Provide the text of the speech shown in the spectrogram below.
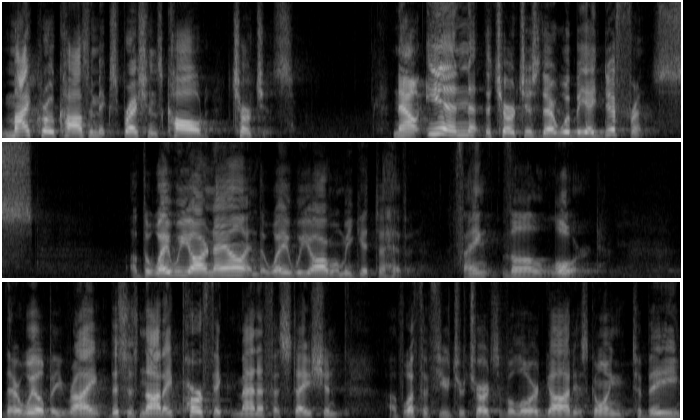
microcosm expressions called churches. Now, in the churches, there will be a difference of the way we are now and the way we are when we get to heaven. Thank the Lord. There will be, right? This is not a perfect manifestation of what the future church of the Lord God is going to be.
